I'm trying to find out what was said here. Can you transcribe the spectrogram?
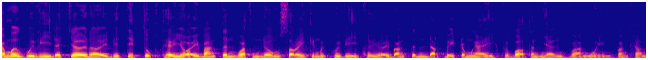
Cảm ơn quý vị đã chờ đợi để tiếp tục theo dõi bản tin qua thình đốn. Sau đây kính mời quý vị theo dõi bản tin đặc biệt trong ngày với Võ Thành Nhân và Nguyễn Văn Khanh.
